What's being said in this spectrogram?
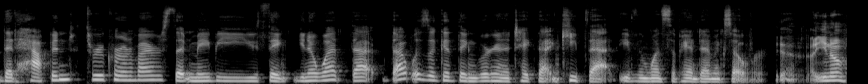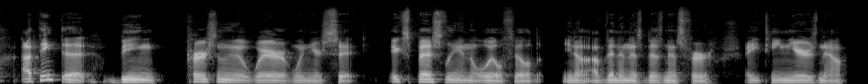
that happened through coronavirus that maybe you think, you know what, that that was a good thing. We're going to take that and keep that even once the pandemic's over. Yeah, you know, I think that being personally aware of when you're sick, especially in the oil field, you know, I've been in this business for 18 years now.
